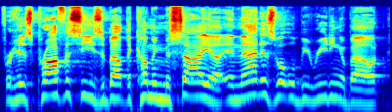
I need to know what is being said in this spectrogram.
for his prophecies about the coming Messiah, and that is what we'll be reading about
